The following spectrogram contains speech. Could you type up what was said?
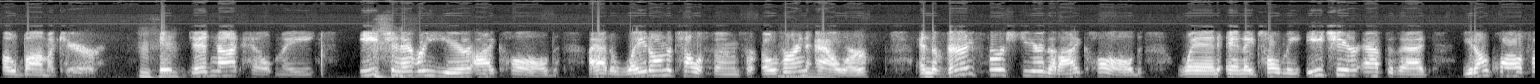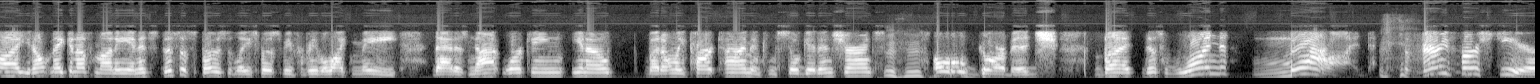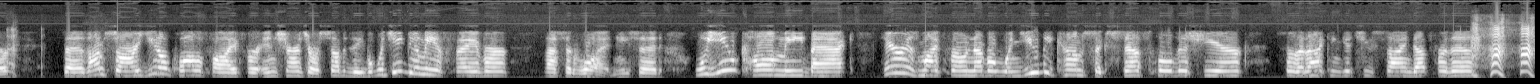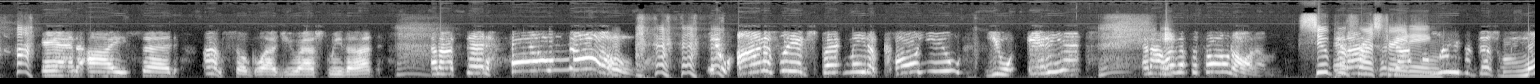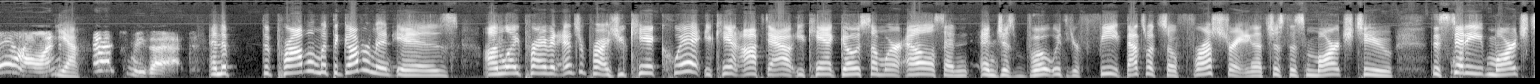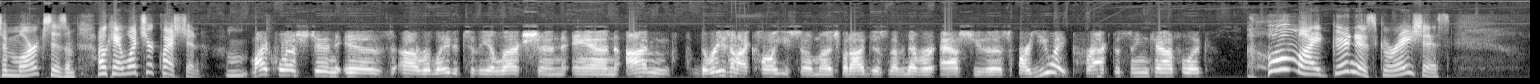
Obamacare. Mm-hmm. It did not help me. each and every year I called, I had to wait on the telephone for over an mm-hmm. hour. And the very first year that I called, when and they told me each year after that, you don't qualify, you don't make enough money, and it's this is supposedly supposed to be for people like me that is not working, you know, but only part time and can still get insurance. Mm-hmm. Total garbage. But this one moron, the very first year, says, "I'm sorry, you don't qualify for insurance or a subsidy, but would you do me a favor?" And I said, "What?" And he said, "Will you call me back? Here is my phone number. When you become successful this year." So that I can get you signed up for this. and I said, I'm so glad you asked me that. And I said, no! you honestly expect me to call you, you idiot? And I hung up the phone on him. Super and frustrating. I believe that this moron Yeah. asked me that. And the the problem with the government is, unlike private enterprise, you can't quit, you can't opt out, you can't go somewhere else and and just vote with your feet. That's what's so frustrating. That's just this march to the steady march to Marxism. Okay, what's your question? My question is uh, related to the election, and I'm the reason I call you so much, but I just have never asked you this. Are you a practicing Catholic? Oh my goodness gracious!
